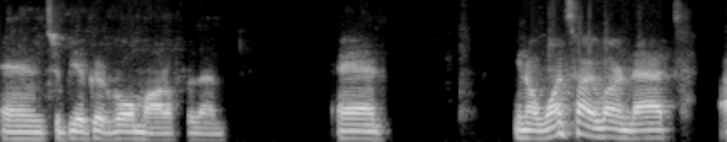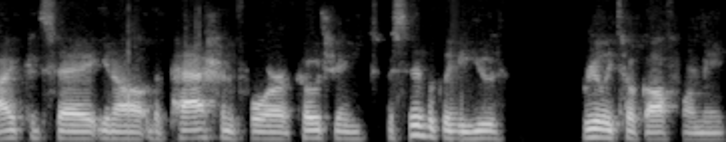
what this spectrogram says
and to be a good role model for them. And, you know, once I learned that, I could say, you know, the passion for coaching, specifically youth, really took off for me.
